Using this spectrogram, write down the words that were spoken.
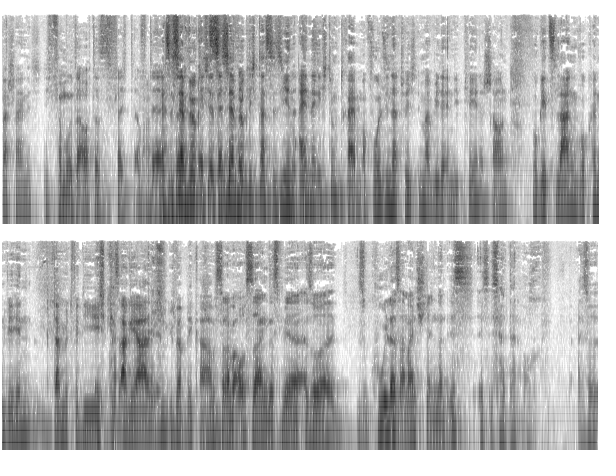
Wahrscheinlich. Ich vermute auch, dass es vielleicht auf der Es ist ja wirklich, es ist ja wirklich, dass sie sie in eine. Richtung treiben, obwohl sie natürlich immer wieder in die Pläne schauen. Wo geht's lang? Wo können wir hin, damit wir die, Ich das kann- Areal ich- im Überblick Ich haben? muss dann aber auch sagen, dass mir, also so cool das an manchen Stellen dann ist, es ist halt dann auch also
